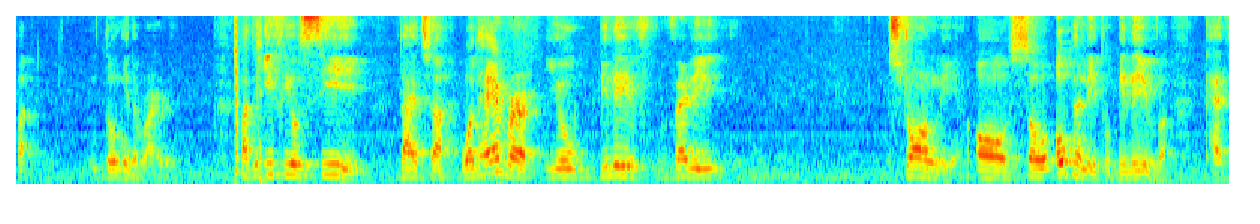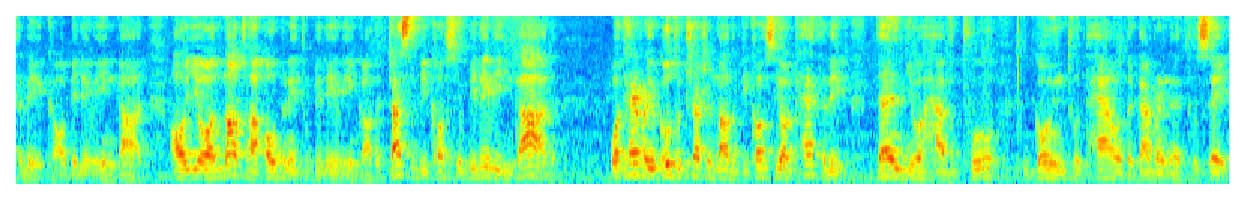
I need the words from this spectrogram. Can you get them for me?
But don't need to worry. But if you see that uh, whatever you believe very strongly or so openly to believe Catholic or believe in God, or you are not uh, openly to believe in God, just because you believe in God, whatever you go to church or not, because you're Catholic, then you have to going to tell the governor to say,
